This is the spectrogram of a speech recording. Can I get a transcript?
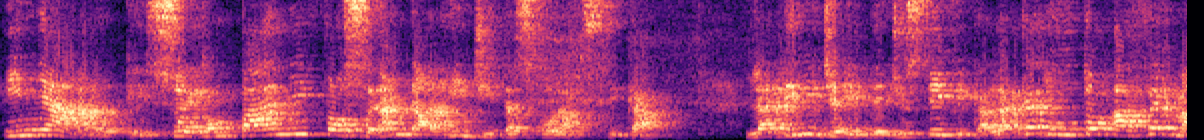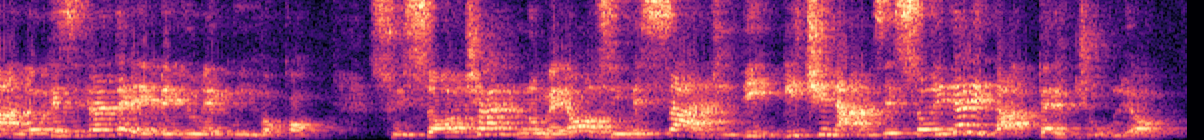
ignaro che i suoi compagni fossero andati in gita scolastica. La dirigente giustifica l'accaduto affermando che si tratterebbe di un equivoco. Sui social numerosi messaggi di vicinanza e solidarietà per Giulio.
